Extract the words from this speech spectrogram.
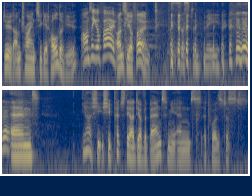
"Dude, I'm trying to get hold of you. Answer your phone. Answer your phone." Assistant me. and yeah, she she pitched the idea of the band to me, and it was just,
